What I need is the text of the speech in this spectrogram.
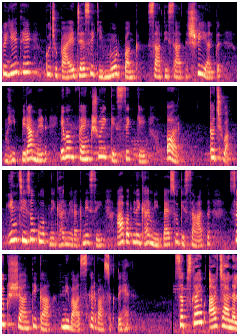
तो ये थे कुछ उपाय, जैसे कि मोर पंख साथ ही साथ श्रीयंत्र वहीं पिरामिड एवं फेंगशुई के सिक्के और कछुआ इन चीज़ों को अपने घर में रखने से आप अपने घर में पैसों के साथ सुख शांति का निवास करवा सकते हैं Subscribe our channel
